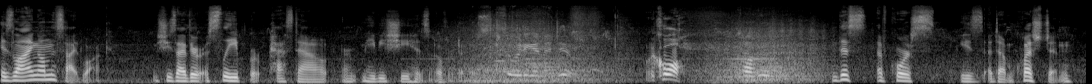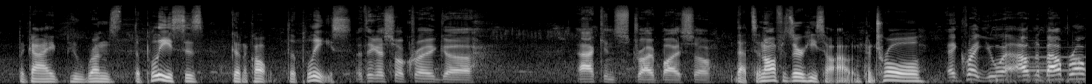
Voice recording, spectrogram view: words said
is lying on the sidewalk. She's either asleep or passed out, or maybe she has overdosed. So what are you gonna do? What a call. Call who? This, of course, is a dumb question. The guy who runs the police is going to call the police. I think I saw Craig uh, Atkins drive by, so. That's an officer he saw out on patrol. Hey, Craig, you were out and about, bro?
